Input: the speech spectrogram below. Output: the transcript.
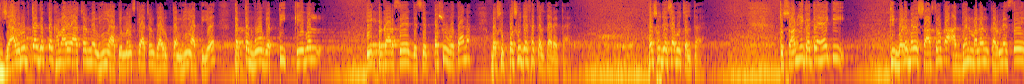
जागरूकता जब तक हमारे आचरण में नहीं आती, मनुष्य के आचरण में जागरूकता नहीं आती है, तब तक वो व्यक्ति केवल एक प्रकार से जैसे पशु होता है ना, बस पशु जैसा चलता रहता है। पशु जैसा वो चलता है। तो स्वामी जी कहते हैं कि कि बड़े बड़े शास्त्रों का अध्ययन मनन करने से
